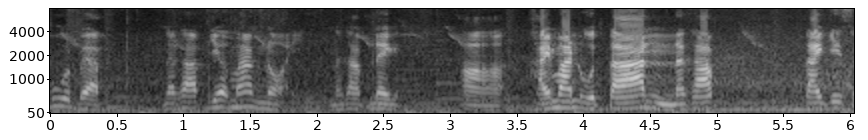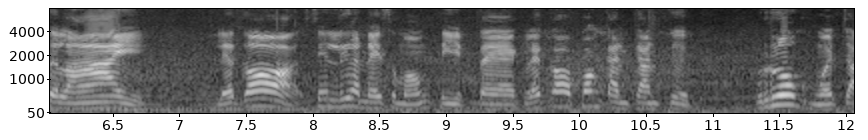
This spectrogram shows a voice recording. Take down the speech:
พูดแบบนะครับเยอะมากหน่อยนะครับในไขมันอุดตันนะครับไตรกลีเซอไรด์แล้วก็เส้นเลือดในสมองตีบแตก และก็ป้องกันการเกิดโรคหัวใจ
